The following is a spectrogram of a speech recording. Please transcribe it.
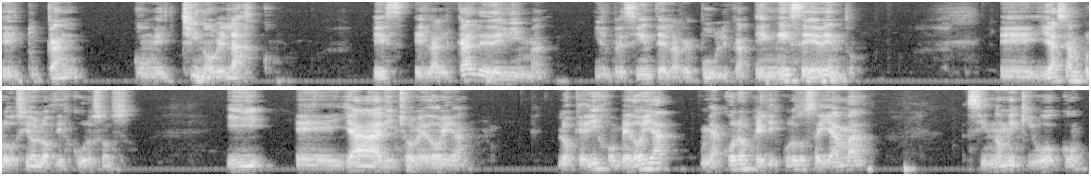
el tucán con el chino Velasco. Es el alcalde de Lima y el presidente de la República en ese evento. Eh, ya se han producido los discursos y eh, ya ha dicho Bedoya lo que dijo. Bedoya, me acuerdo que el discurso se llama, si no me equivoco,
